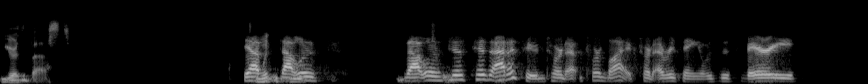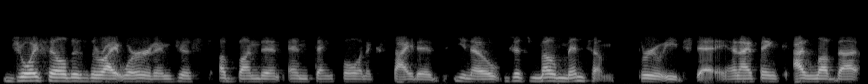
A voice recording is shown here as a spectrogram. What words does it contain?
You're the best. Yeah, that was that was just his attitude toward toward life, toward everything. It was this very joy filled is the right word and just abundant and thankful and excited, you know, just momentum through each day. And I think I love that.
